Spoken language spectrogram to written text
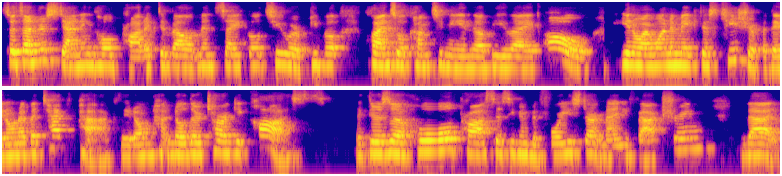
So it's understanding the whole product development cycle too, or people, clients will come to me and they'll be like, oh, you know, I want to make this t-shirt, but they don't have a tech pack. They don't know their target costs like there's a whole process even before you start manufacturing that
